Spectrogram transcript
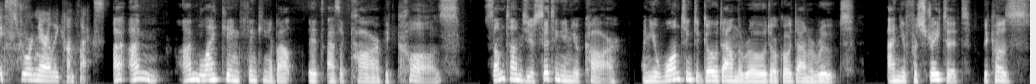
extraordinarily complex. I, I'm I'm liking thinking about it as a car because sometimes you're sitting in your car and you're wanting to go down the road or go down a route and you're frustrated because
